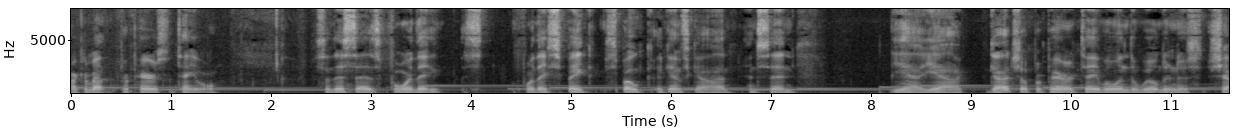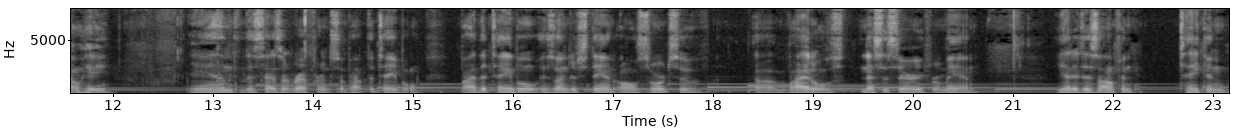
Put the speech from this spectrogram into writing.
Talking about prepares the table. So this says, For they for they spake spoke against God and said, Yeah, yeah, God shall prepare a table in the wilderness, shall he? And this has a reference about the table. By the table is understand all sorts of uh, vitals necessary for man. Yet it is often taken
